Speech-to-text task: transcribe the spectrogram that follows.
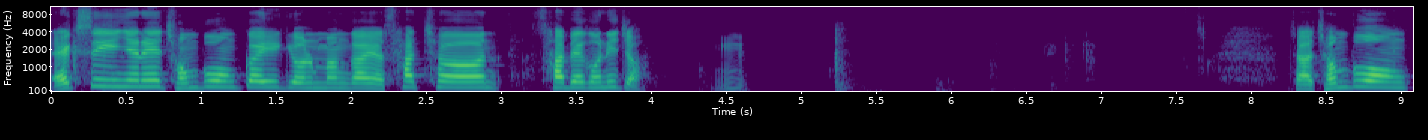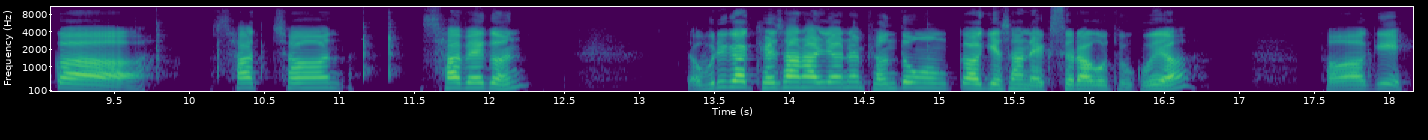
X2년의 정보 원가액이 얼마인가요? 4,400원이죠. 음. 자, 전부 원가 4,400은 우리가 계산하려는 변동 원가 계산 X라고 두고요. 더하기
